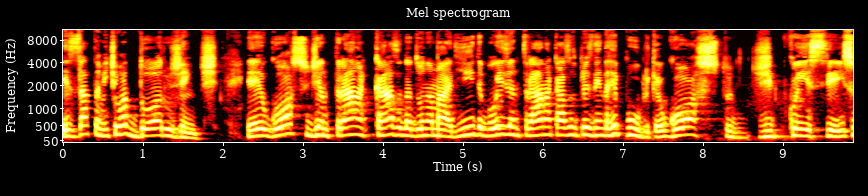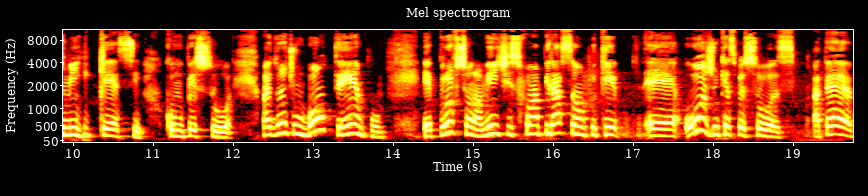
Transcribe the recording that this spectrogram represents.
Exatamente, eu adoro gente. É, eu gosto de entrar na casa da Dona Maria e depois entrar na casa do presidente da República. Eu gosto de conhecer, isso me enriquece como pessoa. Mas durante um bom tempo, é, profissionalmente, isso foi uma piração, porque é, hoje o que as pessoas até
